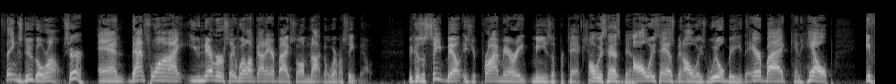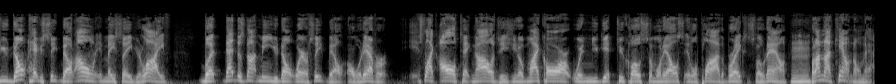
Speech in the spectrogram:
things do go wrong. Sure. And that's why you never say, well, I've got airbags, so I'm not going to wear my seatbelt. Because a seatbelt is your primary means of protection Always has been. always has been, always will be. The airbag can help. If you don't have your seatbelt on, it may save your life, but that does not mean you don't wear a seatbelt or whatever. It's like all technologies. You know, my car, when you get too close to someone else, it'll apply the brakes and slow down. Mm-hmm. But I'm not counting on that.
